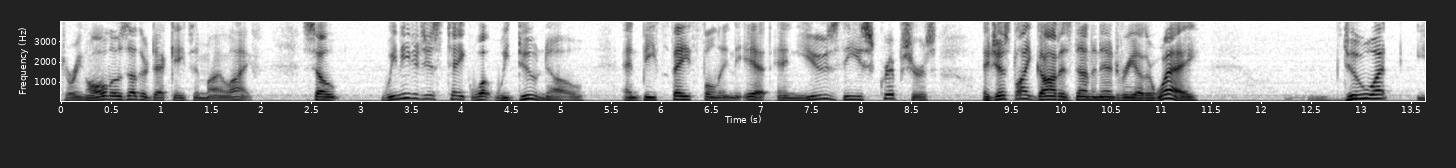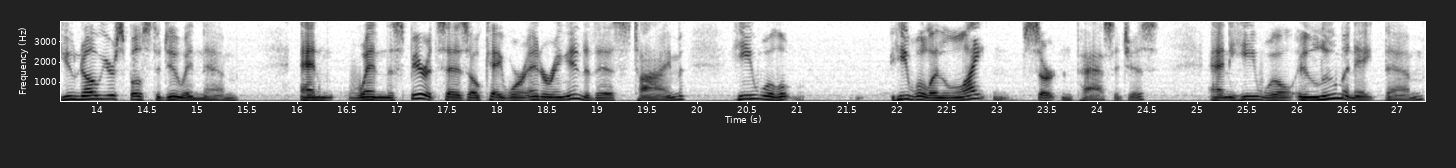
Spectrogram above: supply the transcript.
during all those other decades in my life. So we need to just take what we do know and be faithful in it and use these scriptures. And just like God has done in every other way, do what you know you're supposed to do in them. And when the Spirit says, okay, we're entering into this time, He will he will enlighten certain passages and he will illuminate them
